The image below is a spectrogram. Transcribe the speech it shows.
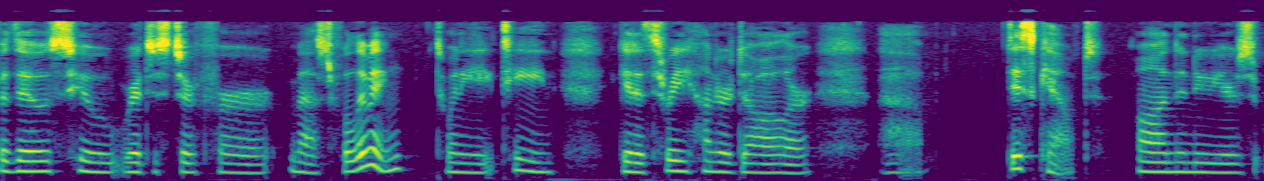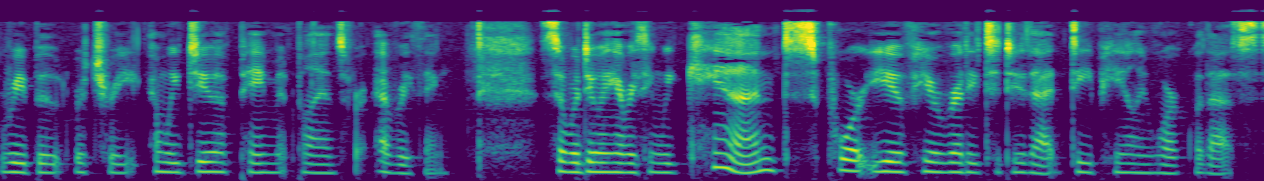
for those who register for Masterful Living 2018, you get a $300 uh, discount on the New Year's Reboot Retreat. And we do have payment plans for everything. So we're doing everything we can to support you if you're ready to do that deep healing work with us.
